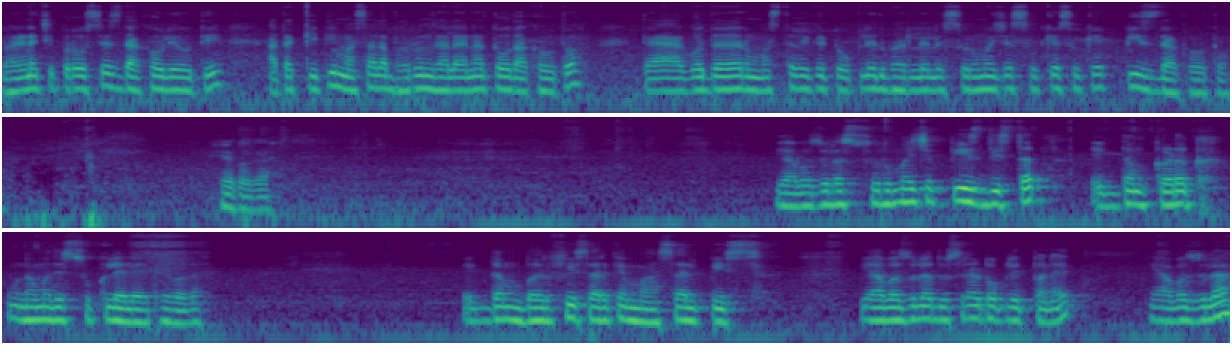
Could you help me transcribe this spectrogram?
भरण्याची प्रोसेस दाखवली होती आता किती मसाला भरून झाला आहे ना तो दाखवतो. त्या अगोदर मस्तपैकी टोपलीत भरलेले सुरमईचे सुके सुके पीस दाखवतो. हे बघा. या बाजूला सुरमईचे पीस दिसतात. एकदम कडक उन्हामध्ये सुकलेले आहेत हे बघा. एकदम बर्फीसारखे मासाल पीस. या बाजूला दुसऱ्या टोपलीत पण आहेत. या बाजूला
